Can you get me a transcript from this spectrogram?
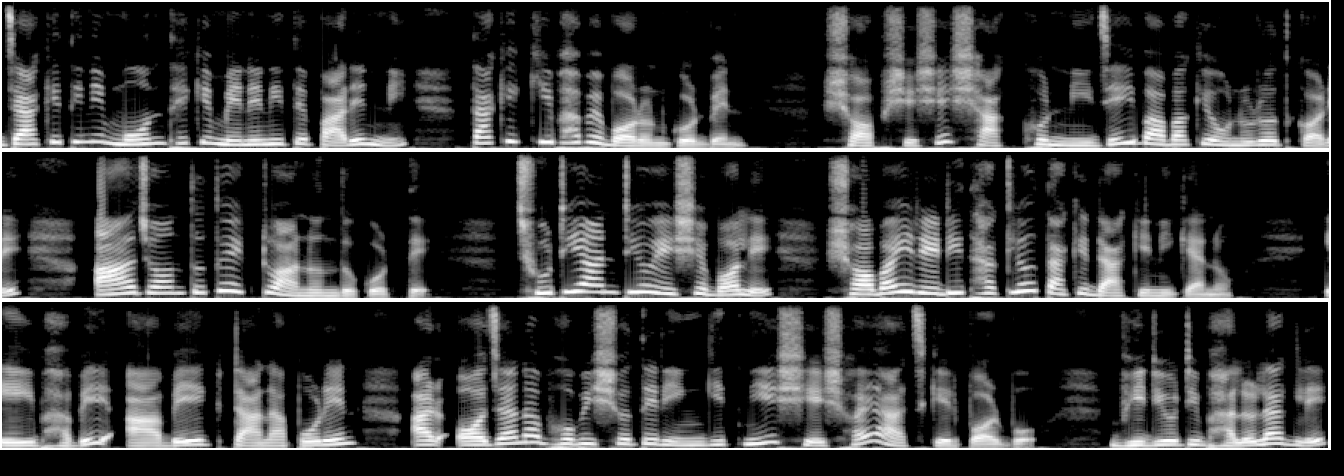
যাকে তিনি মন থেকে মেনে নিতে পারেননি, তাকে কীভাবে বরণ করবেন? সবশেষে সাক্ষ্য নিজেই বাবাকে অনুরোধ করে, আজ অন্তত একটু আনন্দ করতে। ছুটি আন্টিও এসে বলে, সবাই রেডি থাকলেও তাকে ডাকেনি কেন? এইভাবে আবেগ টানাপোড়েন আর অজানা ভবিষ্যতের ইঙ্গিত নিয়ে শেষ হয় আজকের পর্ব। ভিডিওটি ভালো লাগলে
